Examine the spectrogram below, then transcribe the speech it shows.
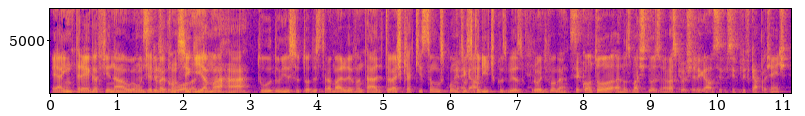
é a entrega final, onde ele vai conseguir né? amarrar tudo isso, todo esse trabalho levantado. Então eu acho que aqui são os pontos críticos mesmo para o advogado. Você contou ah, nos bastidores um negócio que eu achei legal você simplificar para a gente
